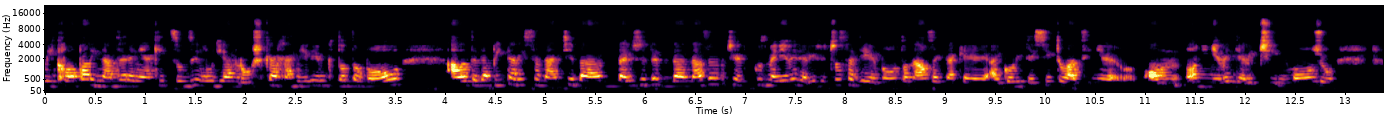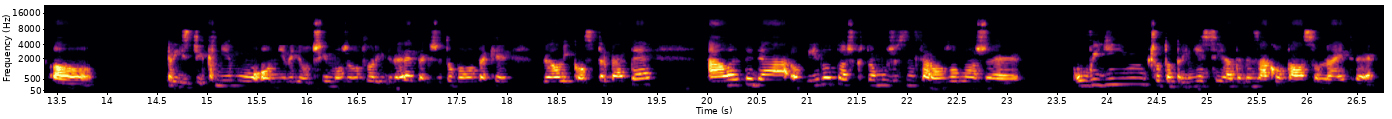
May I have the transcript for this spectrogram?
mi klopali na dvere nejakí cudzí ľudia v rúškach a neviem, kto to bol, ale teda pýtali sa na teba, takže teda na začiatku sme nevedeli, že čo sa deje, bolo to naozaj také aj kvôli tej situácii, ne, on, oni nevedeli, či môžu uh, prísť k nemu, on nevedel, či môže otvoriť dvere, takže to bolo také veľmi kostrbaté. Ale teda viedlo to až k tomu, že som sa rozhodla, že uvidím, čo to prinesie a teda zaklopala som na jej dvere.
